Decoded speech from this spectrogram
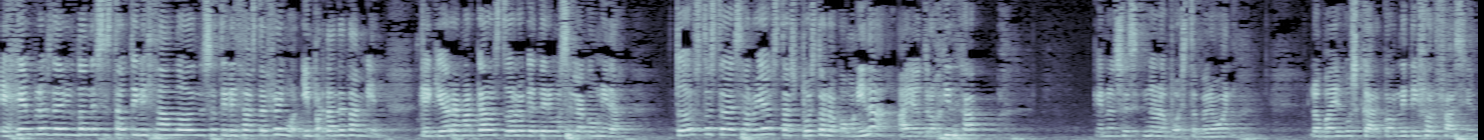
Ejemplos de dónde se está utilizando, dónde se ha utilizado este framework. Importante también, que quiero remarcaros todo lo que tenemos en la comunidad. Todo esto está desarrollado, está expuesto a la comunidad. Hay otro GitHub, que no, lo he puesto, pero bueno, lo podéis buscar, Cognitive for Fashion.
